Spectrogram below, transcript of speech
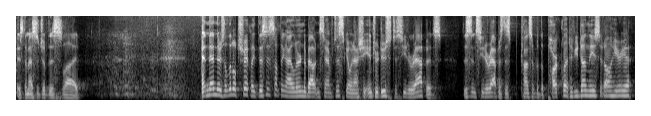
is the message of this slide. And then there's a little trick, like this is something I learned about in San Francisco and actually introduced to Cedar Rapids. This is in Cedar Rapids, this concept of the parklet. Have you done these at all here yet?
